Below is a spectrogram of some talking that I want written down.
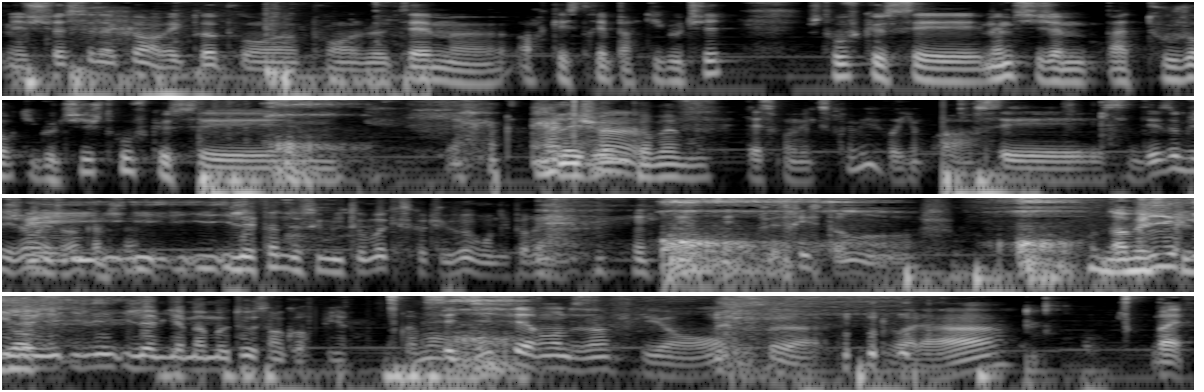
Mais je suis assez d'accord avec toi pour, pour le thème euh, orchestré par Kikuchi. Je trouve que c'est, même si j'aime pas toujours Kikuchi, je trouve que c'est. Elle est jeune quand même. Laisse-moi m'exprimer, voyons. Alors c'est c'est désobligeant Mais les gens il, comme ça. il- est fan de Sumitomo, qu'est-ce que tu veux, on pas rien. c'est triste, hein. Non mais Pire, il, excuse-moi. a- il, il- il aime Yamamoto, c'est encore pire. Vraiment. C'est différentes influences, euh, voilà. Bref,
